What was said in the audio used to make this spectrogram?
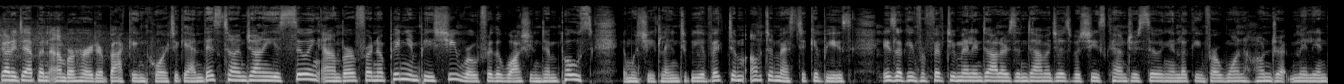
Johnny Depp and Amber Heard are back in court again. This time, Johnny is suing Amber for an opinion piece she wrote for the Washington Post, in which she claimed to be a victim of domestic abuse. He's looking for $50 million in damages, but she's countersuing and looking for $100 million.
